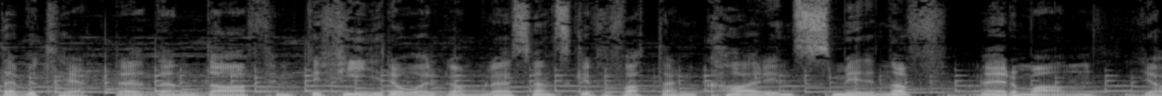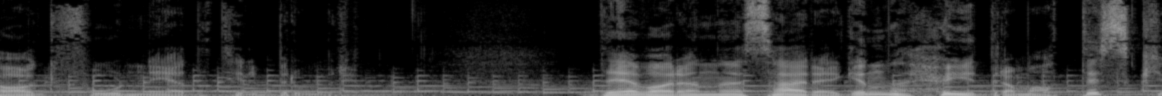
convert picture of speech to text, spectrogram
debuterte den da 54 år gamle svenske forfatteren Karin Smirnov med romanen 'Jag for ned til bror'. Det var en særegen, høydramatisk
